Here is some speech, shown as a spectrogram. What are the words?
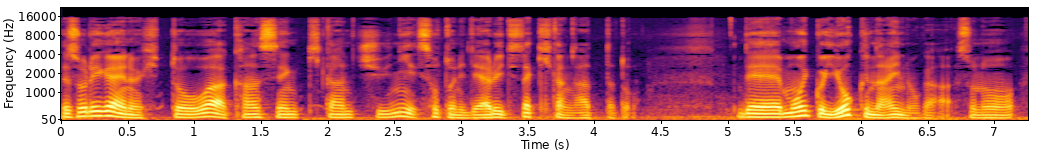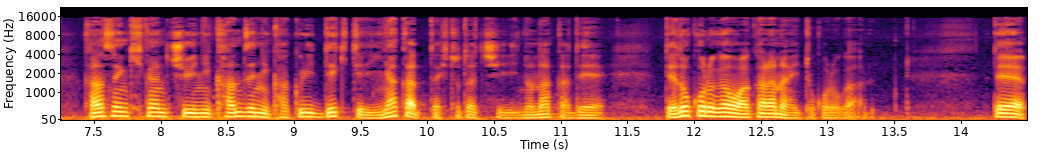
でそれ以外の人は感染期間中に外に出歩いてた期間があったと。でもう一個良くないのがその感染期間中に完全に隔離できていなかった人たちの中で出どころがわからないところがある。で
